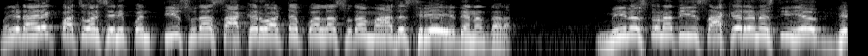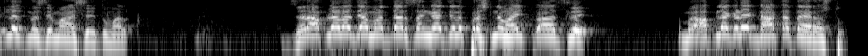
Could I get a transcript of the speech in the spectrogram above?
म्हणजे डायरेक्ट पाच वर्षांनी पण ती सुद्धा साखर वाटपाला सुद्धा माझं श्रेय हे ध्यानात धरा. मी नसतो ना ती साखर नसती हे भेटलेच नसे महाशय तुम्हाला. जर आपल्याला त्या मतदारसंघातील प्रश्न माहीत असले मग आपल्याकडे एक डाटा तयार असतो.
